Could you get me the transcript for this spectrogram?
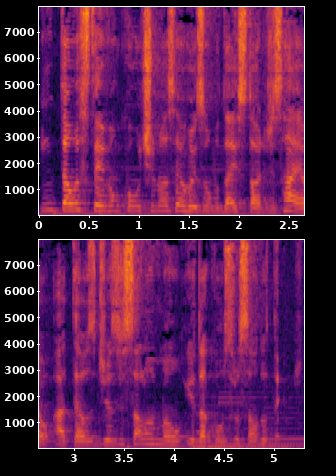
Então Estevão continua seu resumo da história de Israel até os dias de Salomão e da construção do templo.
